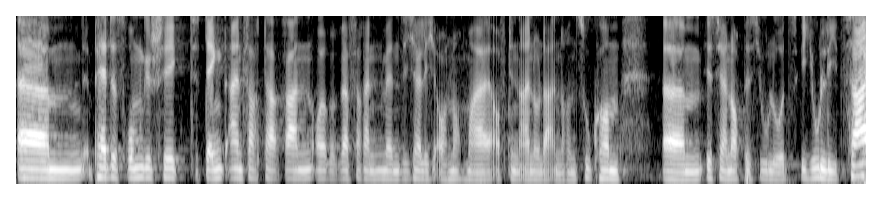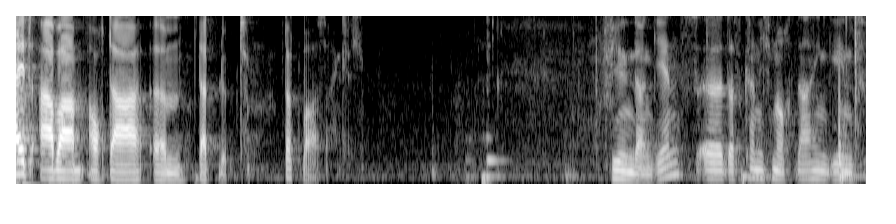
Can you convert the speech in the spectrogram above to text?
Ähm, Pad ist rumgeschickt, denkt einfach daran, eure Referenten werden sicherlich auch nochmal auf den einen oder anderen zukommen. Ähm, ist ja noch bis Juli, Juli Zeit, aber auch da, ähm, das lübt. Das war es eigentlich. Vielen Dank, Jens. Äh, das kann ich noch dahingehend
